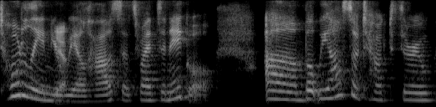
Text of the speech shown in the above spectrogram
totally in your yeah. wheelhouse. That's why it's an A goal. Um, but we also talked through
